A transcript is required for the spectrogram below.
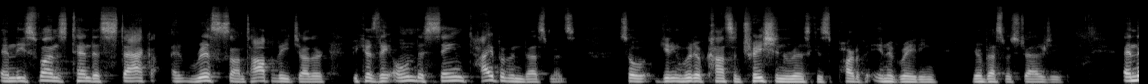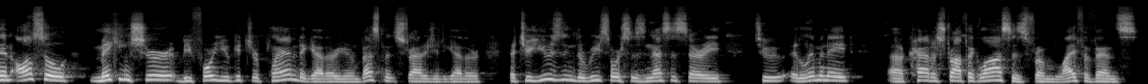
and these funds tend to stack uh, risks on top of each other because they own the same type of investments. So getting rid of concentration risk is part of integrating your investment strategy. And then also making sure before you get your plan together, your investment strategy together, that you're using the resources necessary to eliminate uh, catastrophic losses from life events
